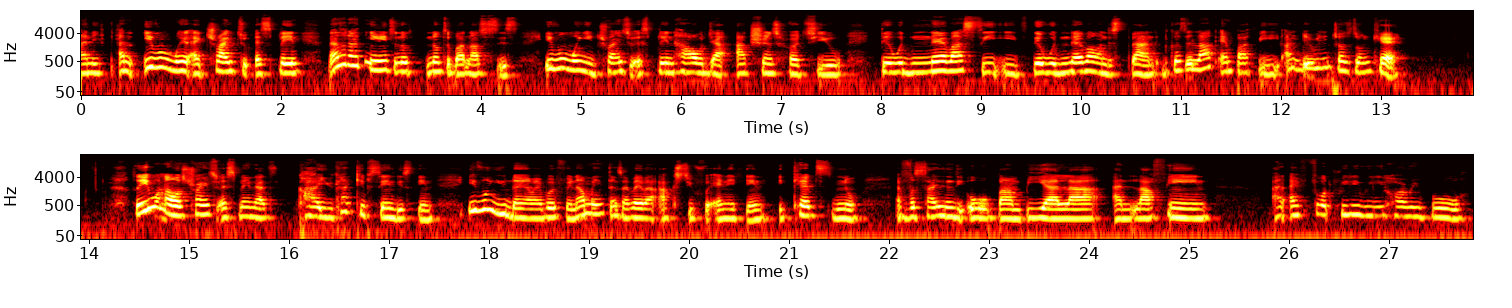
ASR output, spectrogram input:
and it, and even when I try to explain, that's what thing you need to know, note about narcissists. Even when you try to explain how their actions hurt you, they would never see it. They would never understand because they lack empathy and they really just don't care. So even I was trying to explain that, Kai, you can't keep saying this thing. Even you that you're my boyfriend, how many times have I ever asked you for anything? It kept, you know, emphasizing the old bambiala and laughing. And I felt really, really horrible.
